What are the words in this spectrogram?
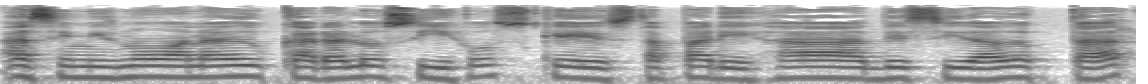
Asimismo van a educar a los hijos que esta pareja decida adoptar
